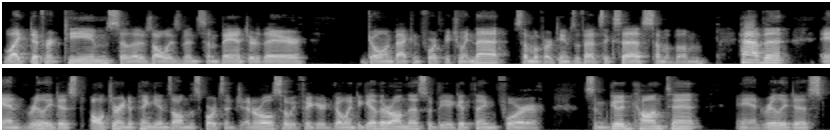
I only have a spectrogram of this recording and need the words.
like different teams. So there's always been some banter there going back and forth between that. Some of our teams have had success, some of them haven't, and really just altering opinions on the sports in general. So we figured going together on this would be a good thing for some good content and really just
